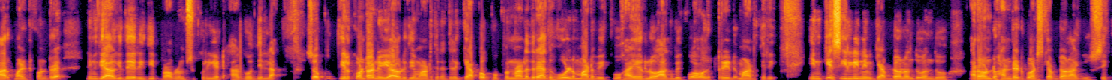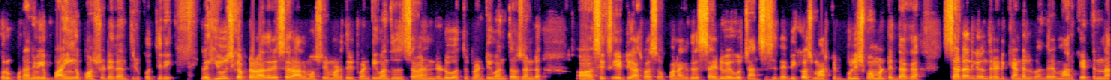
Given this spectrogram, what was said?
ಮಾರ್ಕ್ ಮಾಡಿ ಇಟ್ಕೊಂಡ್ರೆ ನಿಮ್ಗೆ ಯಾವುದೇ ರೀತಿ ಪ್ರಾಬ್ಲಮ್ಸ್ ಕ್ರಿಯೇಟ್ ಆಗೋದಿಲ್ಲ. ಸೊ ತಿಳ್ಕೊಂಡ್ರೆ ನೀವು ಯಾವ ರೀತಿ ಮಾಡ್ತೀರಿ ಅಂತೇಳಿ ಗ್ಯಾಪ್ ಅಪ್ ಓಪನ್ ಮಾಡಿದ್ರೆ ಅದು ಹೋಲ್ಡ್ ಮಾಡಬೇಕು ಹೈಯರ್ ಲೋ ಆಗಬೇಕು, ಅವಾಗ ಟ್ರೇಡ್ ಮಾಡ್ತೀರಿ. ಇನ್ ಕೇಸ್ ಇಲ್ಲಿ ನಿಮ್ಗೆ ಗ್ಯಾಪ್ ಡೌನ್ ಒಂದು ಒಂದು around hundred points gap down ಆಗಿ ಸಿಕ್ಕರೂ ಕೂಡ ನಿಮಗೆ ಬಾಯಿಂಗ್ ಅಪಾರ್ಚುನಿಟಿ ಇದೆ ಅಂತ ತಿಳ್ಕೊತೀರಿ. ಇಲ್ಲ ಹ್ಯೂಜ್ ಗ್ಯಾಪ್ ಡೌನ್ ಆದರೆ ಸರ್ ಆಲ್ಮೋಸ್ಟ್ ಏನ್ ಮಾಡ್ತೀರಿ? Twenty one thousand seven hundred ಅಥವಾ twenty one thousand six eighty ಆಸ್ಪಾಸ್ ಓಪನ್ ಆಗಿದ್ರೆ ಸೈಡ್ ವೇ ಹೋಗೋ ಚಾನ್ಸಸ್ ಇದೆ. ಬಿಕಾಸ್ ಮಾರ್ಕೆಟ್ ಬುಲಿಶ್ ಮೂಮೆಂಟ್ ಇದ್ದಾಗ ಸಡನ್ಲಿ ಒಂದು ರೆಡ್ ಕ್ಯಾಂಡಲ್ ಬಂದ್ರೆ ಮಾರ್ಕೆಟ್ನ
